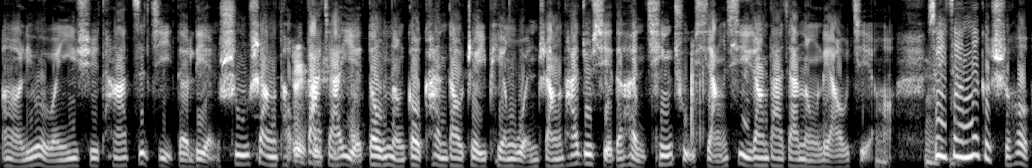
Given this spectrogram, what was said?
呃李伟文医师他自己的脸书上头，大家也都能够看到这一篇文章，他就写的很清楚详细，让大家能了解哈。所以在那个时候，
